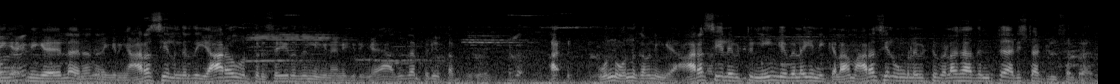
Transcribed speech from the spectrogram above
நீங்க நீங்க எல்லாம் என்ன நினைக்கிறீங்க? அரசியலுங்கிறது யாரோ ஒருத்தர் செய்யறதுன்னு நீங்க நினைக்கிறீங்க? அதுதான் பெரிய தப்பு. ஒண்ணு ஒண்ணு கவனிங்க. அரசியலை விட்டு நீங்க விலகி நிக்கலாம். அரசியல் உங்களை விட்டு விலகாதுன்ட்டு அரிஸ்டாட்டில் சொல்றாரு.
